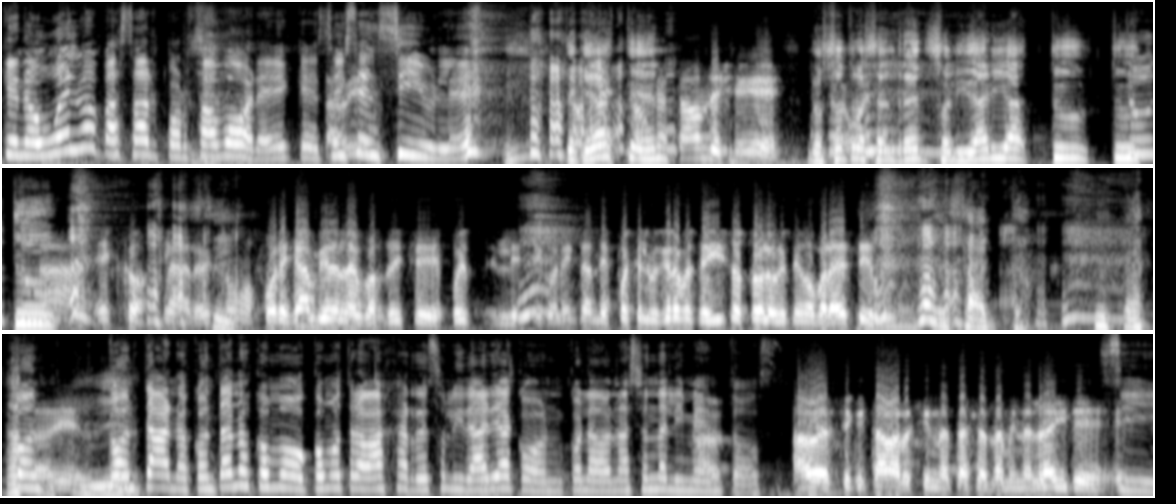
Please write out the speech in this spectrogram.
Que no vuelva a pasar, por favor, eh, que Está soy bien. sensible. Te quedaste No sé en hasta dónde llegué. nosotros en Red Solidaria, tú, Tú, tú. Ah, es co- claro, Sí. es como Forrest Gump, ¿vieron la- cuando dice después, le, se conectan después el micrófono y se hizo todo lo que tengo para decir. Exacto. Con- contanos, contanos cómo, cómo trabaja Red Solidaria con, con la donación de alimentos. A ver, sé que estaba recién Natalia también al aire. Sí.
